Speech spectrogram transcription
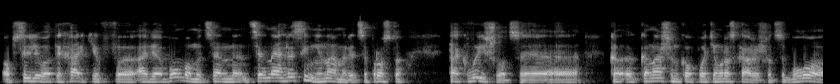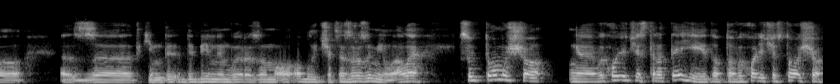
обстрілювати Харків е, авіабомбами це не це не агресивні наміри, це просто так вийшло. Це е, Канашенков потім розкаже, що це було е, з таким дебільним виразом обличчя. Це зрозуміло, але суть в тому, що виходячи з стратегії, тобто виходячи з того, що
